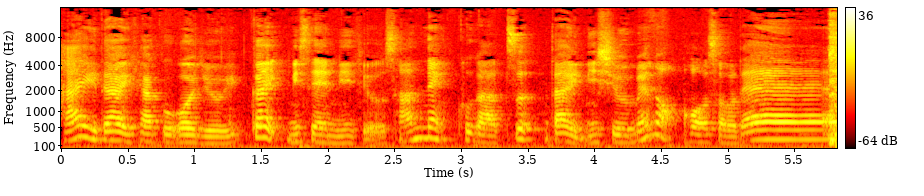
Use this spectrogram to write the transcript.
はい第151回2023年9月第2週目の放送です。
